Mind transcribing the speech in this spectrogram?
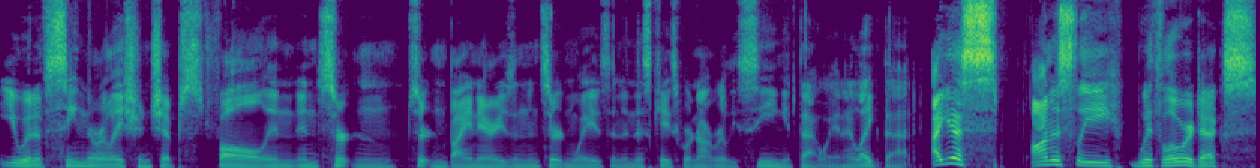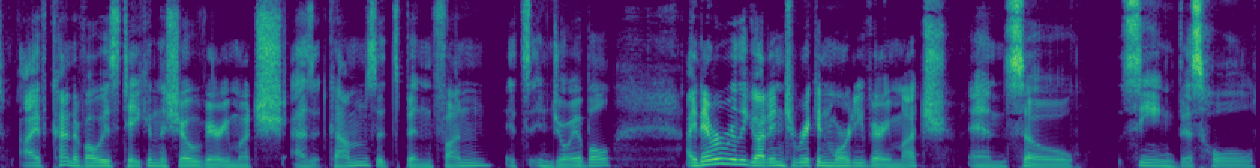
you would have seen the relationships fall in in certain certain binaries and in certain ways. And in this case we're not really seeing it that way. And i like that. I guess honestly with lower decks i've kind of always taken the show very much as it comes. It's been fun. It's enjoyable. I never really got into rick and morty very much. And so seeing this whole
